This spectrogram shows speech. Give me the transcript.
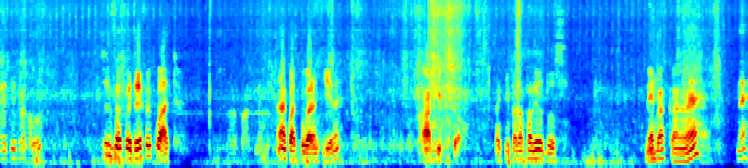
É três que ela falou? Se não foi três, foi quatro. Ah, quatro, né? Ah, quatro por garantia, né? Ó, aqui, pessoal. Isso aqui é pra ela fazer o doce. Bem Né? bacana, né? Né?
